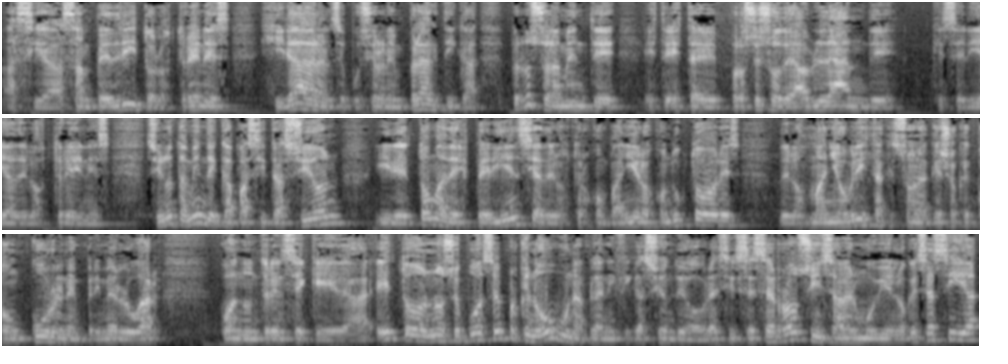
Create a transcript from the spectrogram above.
hacia San Pedrito los trenes giraran, se pusieron en práctica, pero no solamente este, este proceso de ablande que sería de los trenes, sino también de capacitación y de toma de experiencia de nuestros compañeros conductores, de los maniobristas, que son aquellos que concurren en primer lugar cuando un tren se queda. Esto no se puede hacer porque no hubo una planificación de obra, es decir, se cerró sin saber muy bien lo que se hacía,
